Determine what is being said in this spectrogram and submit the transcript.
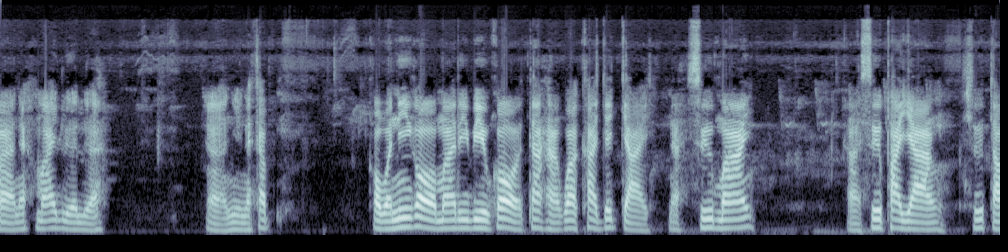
มานะไม้เหลือๆอ่านี่นะครับก็วันนี้ก็มารีวิวก็ถ้าหากว่าค่าใช้จ่ายนะซื้อไม้ ซื้อผ้ายาง ซื้อตะ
